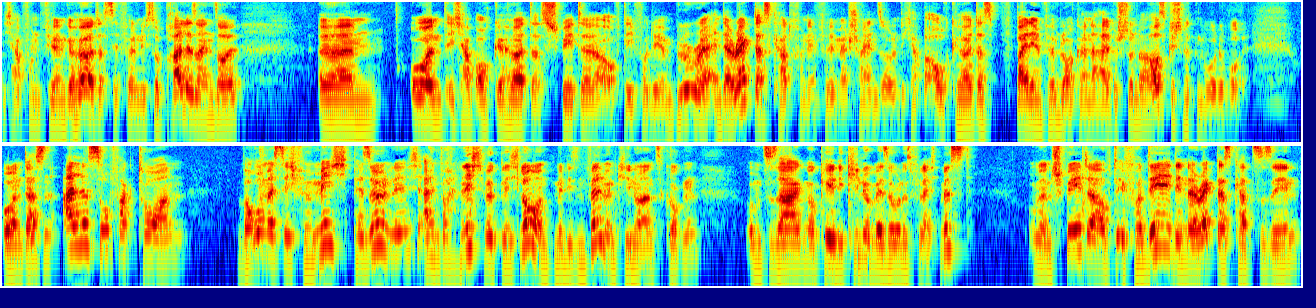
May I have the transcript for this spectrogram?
ich habe von vielen gehört, dass der Film nicht so pralle sein soll. Ähm, und ich habe auch gehört, dass später auf DVD und Blu-ray ein Director's Cut von dem Film erscheinen soll. Und ich habe auch gehört, dass bei dem Film locker eine halbe Stunde rausgeschnitten wurde wohl. Und das sind alles so Faktoren, warum es sich für mich persönlich einfach nicht wirklich lohnt, mir diesen Film im Kino anzugucken, um zu sagen, okay, die Kinoversion ist vielleicht Mist, um dann später auf DVD den Director's Cut zu sehen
